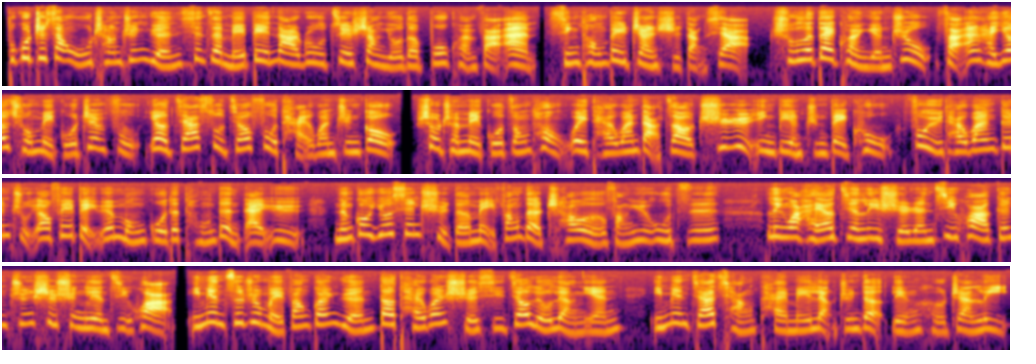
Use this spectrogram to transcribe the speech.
不过这项无偿军援现在没被纳入最上游的拨款法案，形同被暂时挡下。除了贷款援助，法案还要求美国政府要加速交付台湾军购，授权美国总统为台湾打造区域应变军备库，赋予台湾跟主要非北约盟国的同等待遇，能够优先取得美方的超额防御物资。另外，还要建立学人计划跟军事训练计划，一面资助美方官员到台湾学习交流两年，一面加强台美两军的联合战力。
